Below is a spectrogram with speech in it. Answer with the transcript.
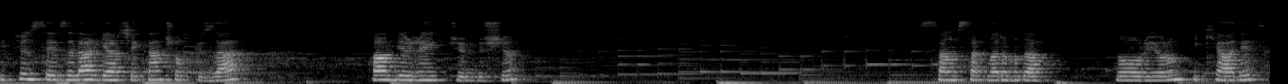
Bütün sebzeler gerçekten çok güzel. Tam bir renk cümbüşü. Sarımsaklarımı da doğruyorum. 2 adet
